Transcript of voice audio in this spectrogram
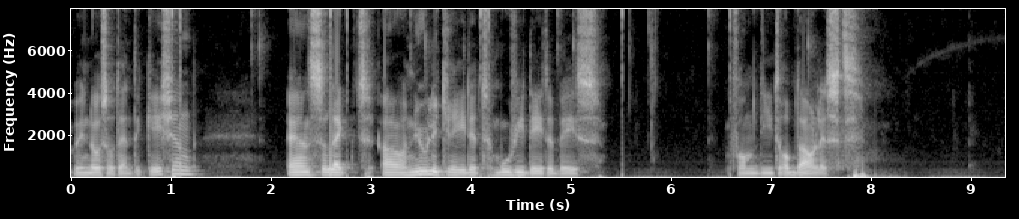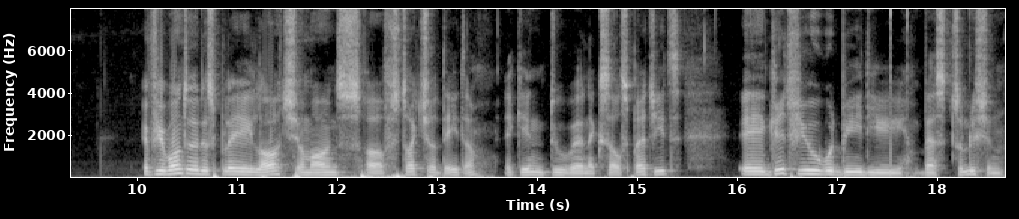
Windows Authentication and select our newly created movie database from the drop-down list. If you want to display large amounts of structured data, akin to an Excel spreadsheet, a grid view would be the best solution.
